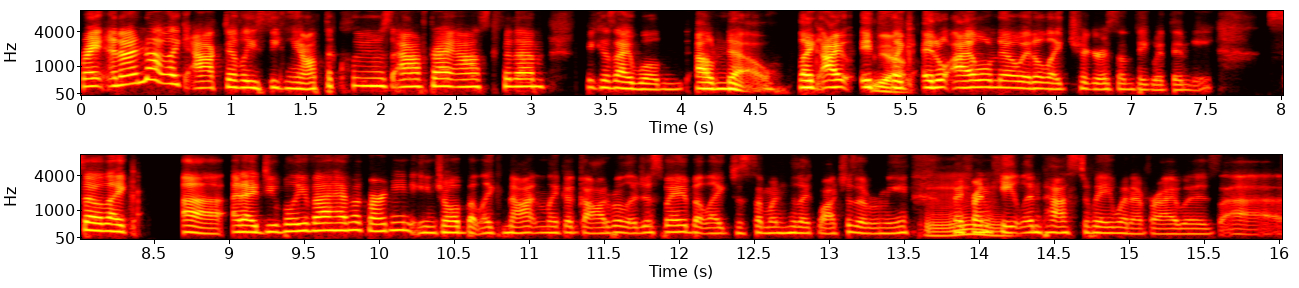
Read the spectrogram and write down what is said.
Right. And I'm not like actively seeking out the clues after I ask for them because I will, I'll know. Like I, it's Yeah. like, it'll, I will know it'll like trigger something within me. So like, uh, and I do believe that I have a guardian angel, but like not in like a God religious way, but like just someone who like watches over me. My friend Mm, Caitlin passed away whenever I was, uh,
